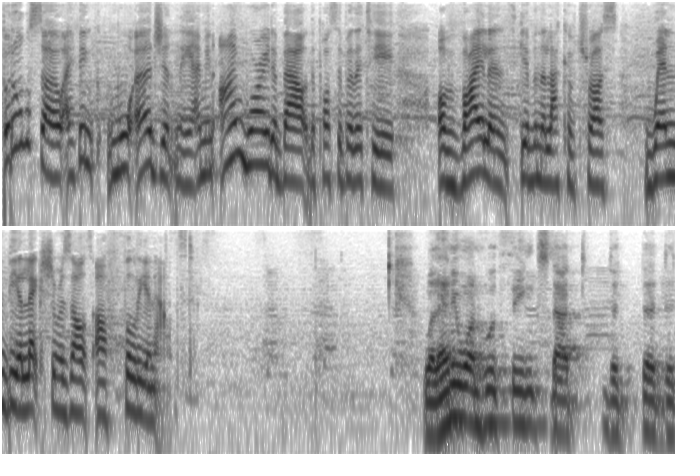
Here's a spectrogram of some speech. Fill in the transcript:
But also, I think more urgently, I mean, I'm worried about the possibility of violence given the lack of trust when the election results are fully announced. Well, anyone who thinks that the, the, the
